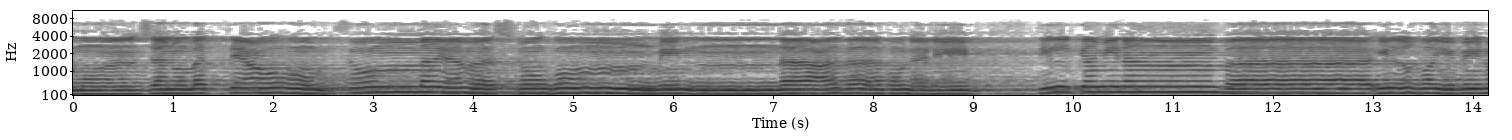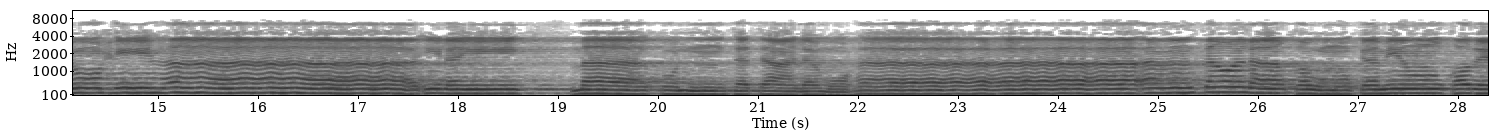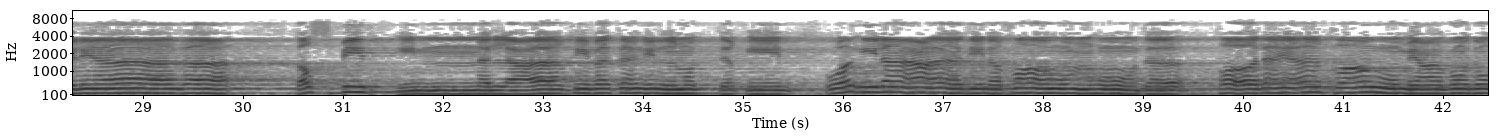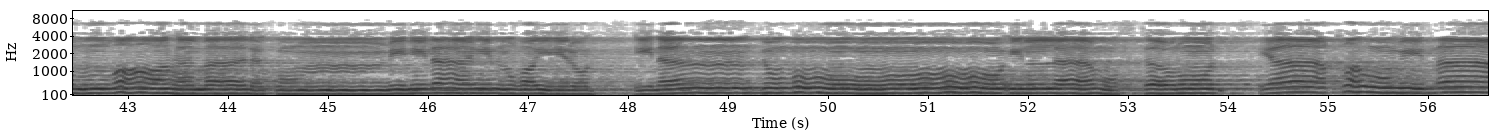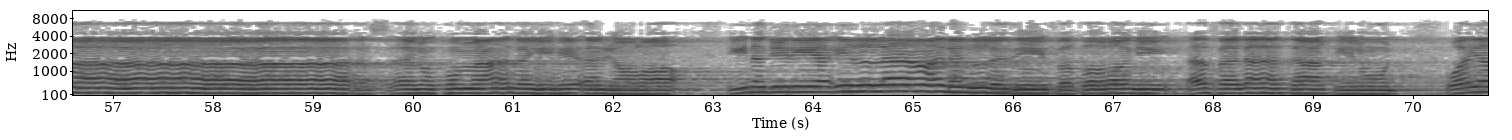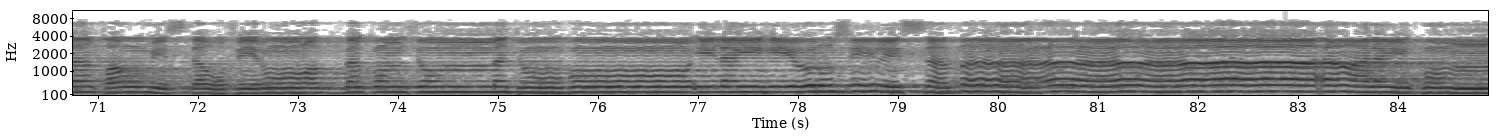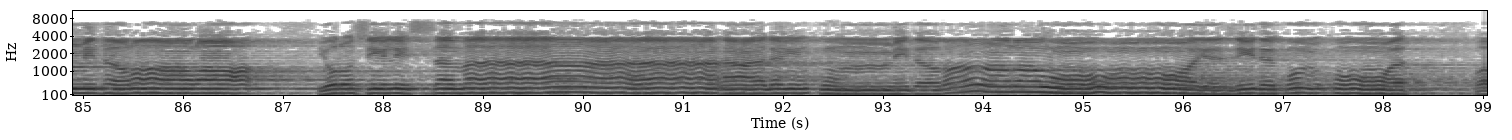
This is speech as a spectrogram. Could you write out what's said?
وأمم سنمتعهم ثم يمسهم منا عذاب أليم. تلك من أنباء الغيب نوحيها إليك. ما كنت تعلمها قومك من قبل هذا فاصبر إن العاقبة للمتقين وإلى عاد نخاهم هودا قال يا قوم اعبدوا الله ما لكم من إله غيره إن أنتم إلا مفترون يا قوم لا إن أجري إلا على الذي فطرني أفلا تعقلون؟ ويا قوم استغفروا ربكم ثم توبوا إليه يرسل السماء عليكم مدرارا يرسل السماء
